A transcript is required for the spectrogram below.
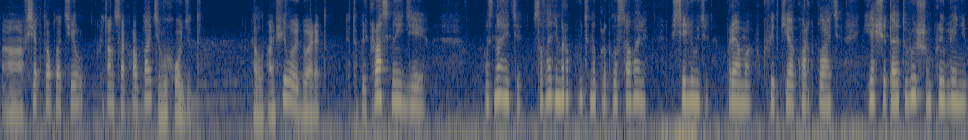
А все, кто оплатил квитанции о квартплате, выходит Элла Памфилова говорит, это прекрасная идея. Вы знаете, за Владимира Путина проголосовали все люди прямо в квитке о квартплате. Я считаю это высшим проявлением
